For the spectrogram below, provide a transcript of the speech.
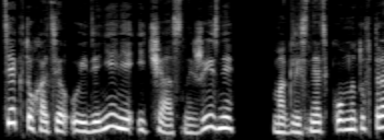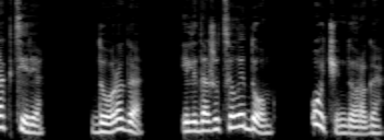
Те, кто хотел уединения и частной жизни, могли снять комнату в трактире. Дорого. Или даже целый дом. Очень дорого.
